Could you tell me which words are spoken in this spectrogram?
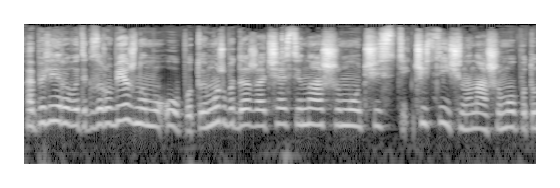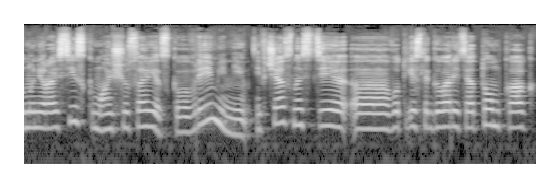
апеллировать к зарубежному опыту и, может быть, даже отчасти нашему, части, частично нашему опыту, но не российскому, а еще советского времени. И, в частности, э, вот если говорить о том, как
